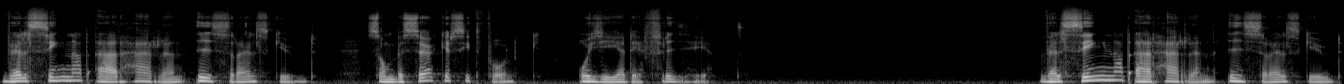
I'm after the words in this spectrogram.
Välsignad är Herren, Israels Gud, som besöker sitt folk och ger det frihet. Välsignad är Herren, Israels Gud,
